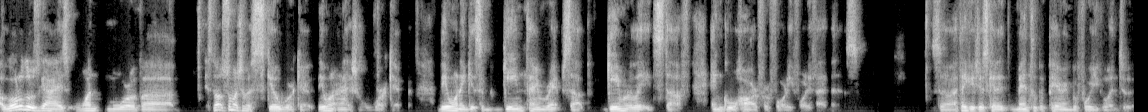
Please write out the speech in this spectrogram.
a lot of those guys want more of a it's not so much of a skill workout. They want an actual workout. They want to get some game time reps up, game related stuff, and go hard for 40, 45 minutes. So I think it's just kind of mental preparing before you go into it.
